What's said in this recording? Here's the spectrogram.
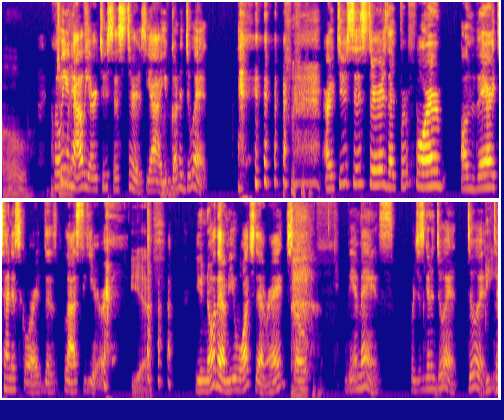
Oh. Chloe and. Halle are two sisters. Yeah, you Mhm. gotta do it. are two sisters that performed on their tennis court this last year. Yes. You know them, you watch them, right? So VMAs. We're just gonna do it. Do it. do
